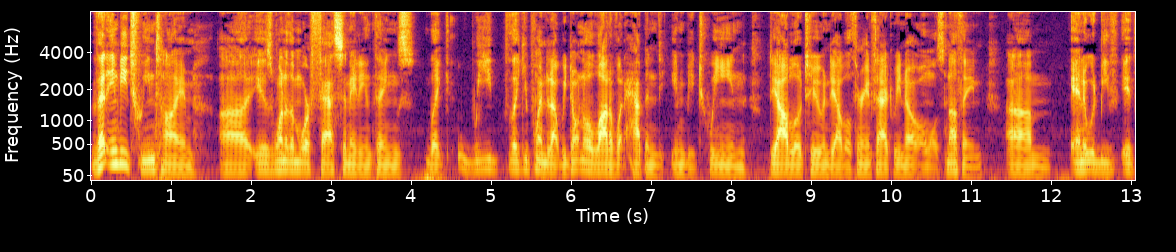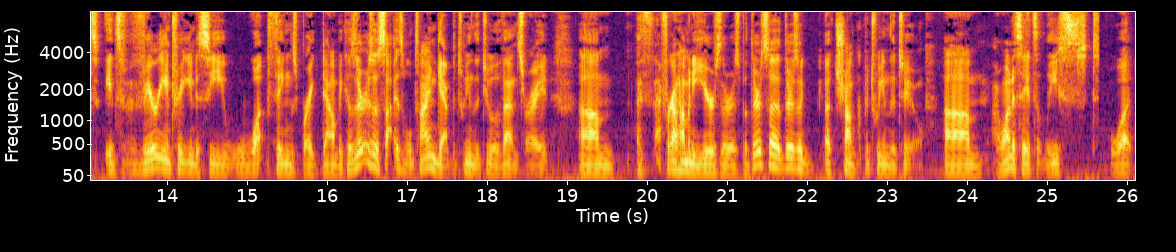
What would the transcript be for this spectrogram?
that in between time uh, is one of the more fascinating things. Like we, like you pointed out, we don't know a lot of what happened in between Diablo two and Diablo three. In fact, we know almost nothing. Um, and it would be it's it's very intriguing to see what things break down because there is a sizable time gap between the two events, right? Um, I, th- I forgot how many years there is, but there's a there's a, a chunk between the two. Um, I want to say it's at least what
